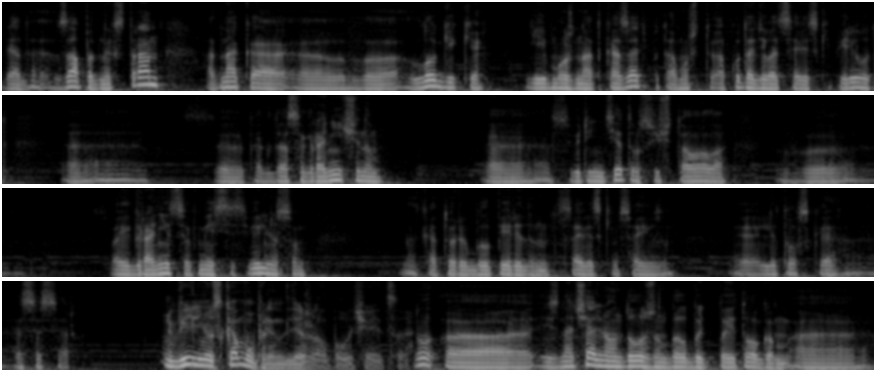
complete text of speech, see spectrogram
ряда западных стран, однако э, в логике ей можно отказать, потому что а куда девать советский период, Э, когда с ограниченным э, суверенитетом существовала в своих границах вместе с Вильнюсом, который был передан Советским Союзом, э, Литовская ССР. Вильнюс кому принадлежал, получается? Ну, изначально он должен был быть по итогам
